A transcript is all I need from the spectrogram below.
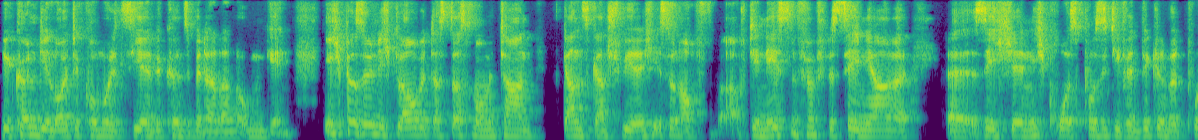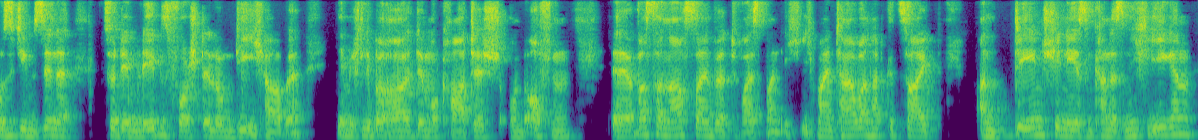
wie können die Leute kommunizieren, wie können sie miteinander umgehen. Ich persönlich glaube, dass das momentan ganz, ganz schwierig ist und auch auf die nächsten fünf bis zehn Jahre äh, sich äh, nicht groß positiv entwickeln wird, positiven Sinne zu den Lebensvorstellungen, die ich habe, nämlich liberal, demokratisch und offen. Äh, was danach sein wird, weiß man nicht. Ich meine, Taiwan hat gezeigt, an den Chinesen kann es nicht liegen.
